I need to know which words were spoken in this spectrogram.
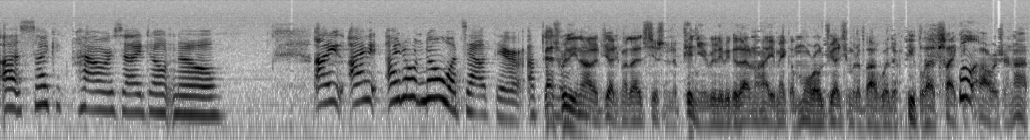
Uh, psychic powers, I don't know. I, I, I don't know what's out there. That's really not a judgment. That's just an opinion, really, because I don't know how you make a moral judgment about whether people have psychic Well- powers or not.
